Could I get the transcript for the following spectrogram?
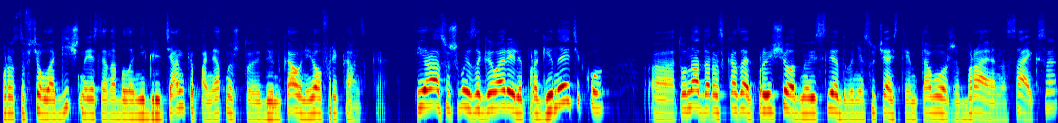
просто все логично. Если она была негритянка, понятно, что ДНК у нее африканская. И раз уж мы заговорили про генетику, э, то надо рассказать про еще одно исследование с участием того же Брайана Сайкса,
